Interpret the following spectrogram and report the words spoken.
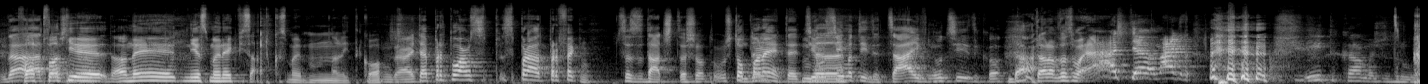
Да, това, да, това точно, ти е, а не ние сме някакви, са, тук сме, нали, такова. Да, и те предполагам се сп- справят перфектно с задачата, защото що па не, те сигурно Да. си имат и деца, и внуци, и такова. Да. Та на внуци а, ще я майката. и така, между другото.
